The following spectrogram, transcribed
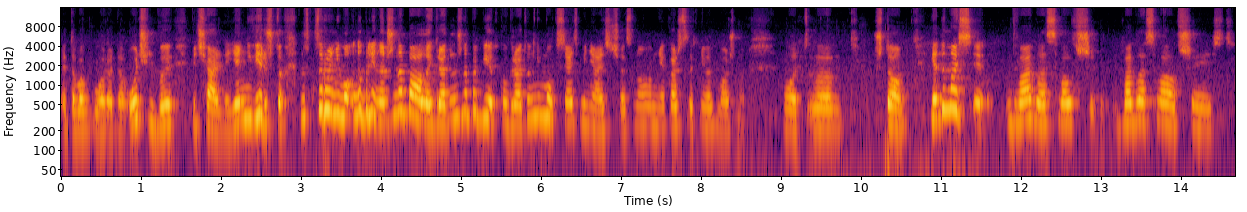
этого города, очень вы печальны, я не верю, что, ну, второй не мог, ну, блин, он же на баллы играет, он же на победку играет, он не мог снять меня сейчас, но мне кажется, так невозможно. Вот. э, Что? Я думаю, э, два голосовал в шесть. Два голосовал в шесть.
